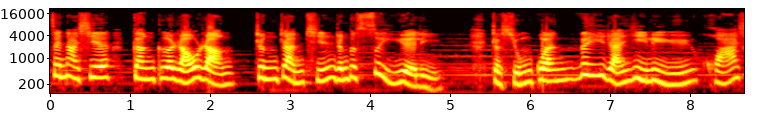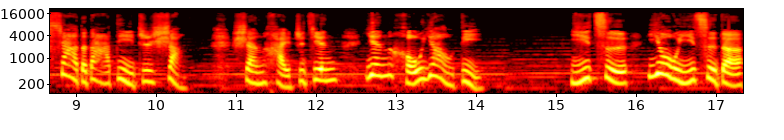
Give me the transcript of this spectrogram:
在那些干戈扰攘、征战频仍的岁月里，这雄关巍然屹立于华夏的大地之上，山海之间，咽喉要地，一次又一次地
